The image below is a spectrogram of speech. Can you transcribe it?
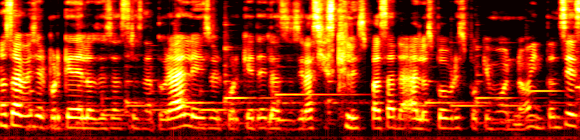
no sabes el porqué de los desastres naturales o el porqué de las desgracias que les pasan a, los pobres Pokémon, ¿no? Entonces,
